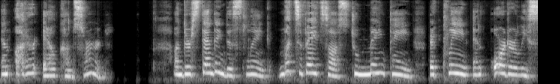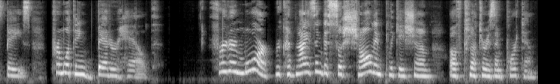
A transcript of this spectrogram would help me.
and other health concern. Understanding this link motivates us to maintain a clean and orderly space, promoting better health. Furthermore, recognizing the social implication of clutter is important.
